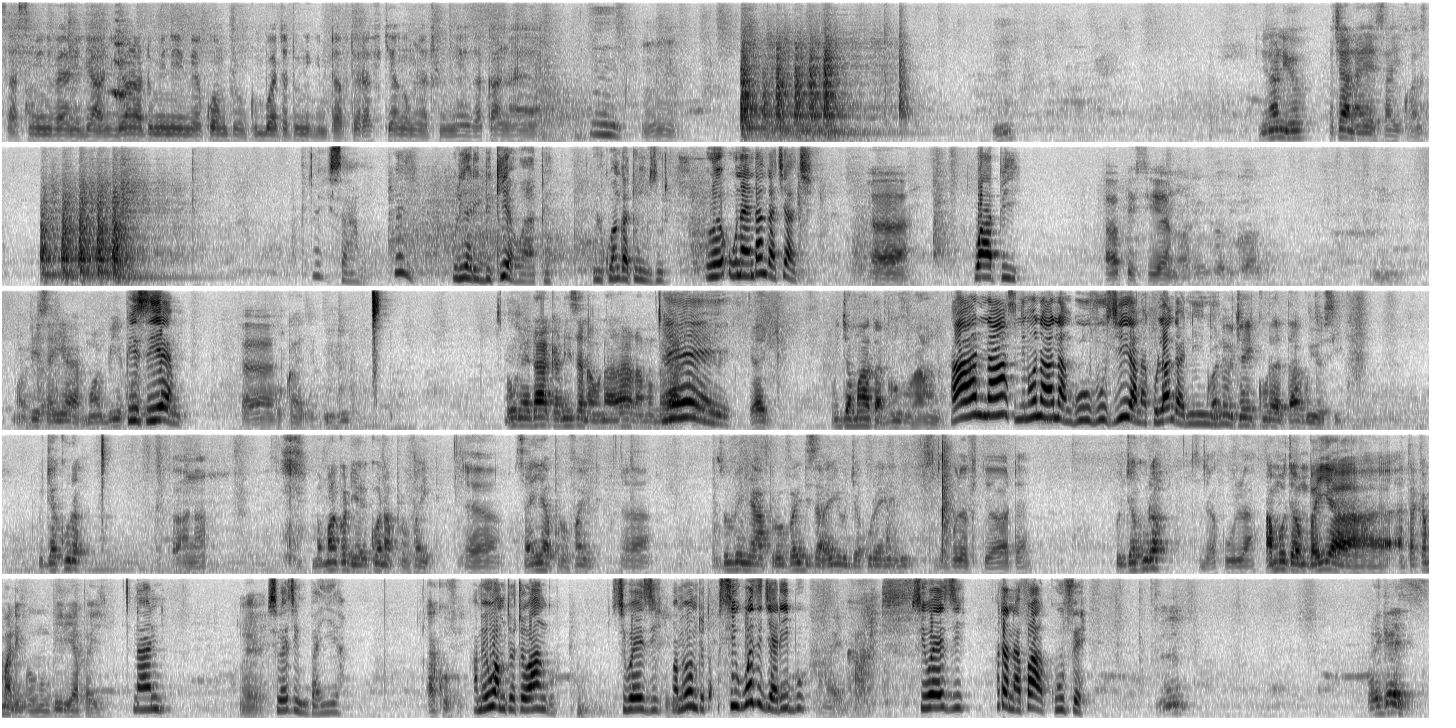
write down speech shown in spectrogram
Sasa mimi vile niliona tu mimi nimekuwa mtu mkubwa, acha tu nikimtafuta rafiki yangu mwenye tunaweza kaa na yeye. Mm. Mm. Ni nani huyo? Achana na yeye sasa kwanza. Hey, Sam. Hey, uliharibikia wapi? Ulikuanga tu mzuri. Una, unaendanga church? Ah, Wapi? Ah, PCM. Mwambie sasa mwambie PCM. Ah, kwa kazi. Mhm. Unaenda kanisa na unalala na mama Hey. yako. Hey. Ujamaa jamaa hata nguvu hana. Hana, si nimeona hana nguvu, sijui anakulanga nini. Kwani hujai kula tangu hiyo siku? Hujakula? Hapana. Mamako ndiye alikuwa na provide. Yeah. Sasa hii ya provide. Yeah. So venye ya provide sasa hii hujakula anything. Sijakula kitu yote. Hujakula? Sijakula. Ama utambaia hata kama ni ngumu mbili hapa hizi. Nani? Wewe Siwezi mbaia. akufe. Ameua mtoto wangu. Siwezi. Ameua mtoto. Siwezi jaribu. Oh my god. Siwezi. Hata nafaa akufe. Hey guys.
